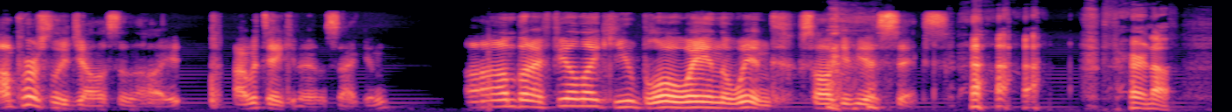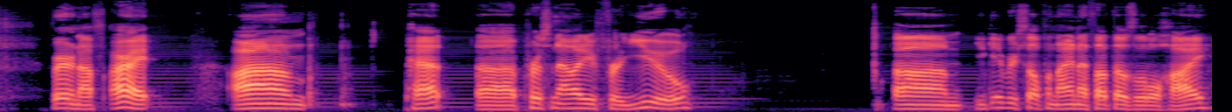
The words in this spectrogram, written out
I'm personally jealous of the height. I would take it in a second. Um, but I feel like you blow away in the wind, so I'll give you a six. Fair enough. Fair enough. All right. Um, Pat, uh, personality for you. Um, you gave yourself a nine. I thought that was a little high.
